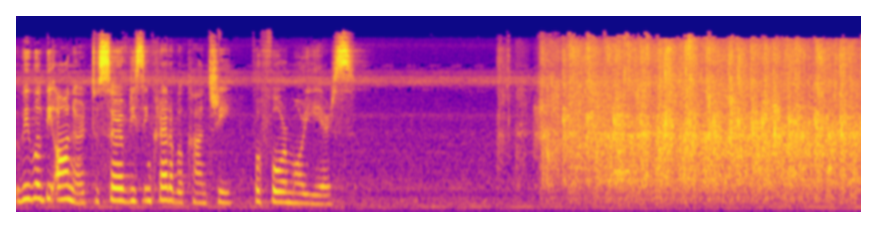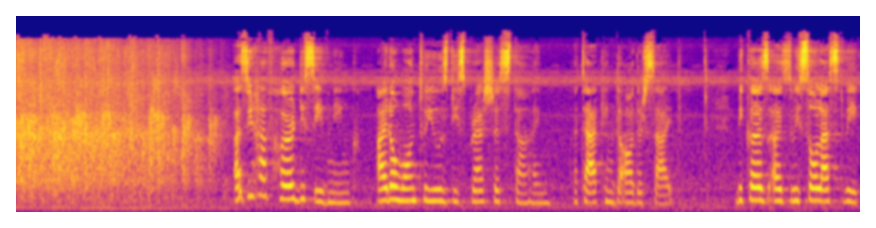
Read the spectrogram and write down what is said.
we will be honored to serve this incredible country for four more years. As you have heard this evening, I don't want to use this precious time attacking the other side, because as we saw last week,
